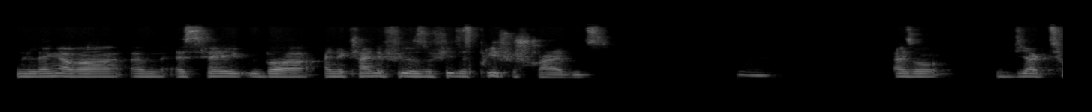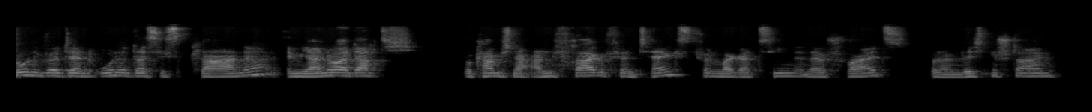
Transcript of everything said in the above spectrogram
ein längerer ähm, Essay über eine kleine Philosophie des Briefeschreibens. Hm. Also die Aktion wird dann, ohne dass ich es plane, im Januar dachte ich, bekam ich eine Anfrage für einen Text, für ein Magazin in der Schweiz oder in Liechtenstein.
